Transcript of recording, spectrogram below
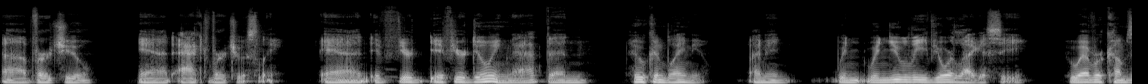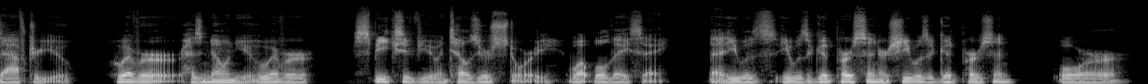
uh, virtue and act virtuously. And if you're if you're doing that, then who can blame you? I mean, when when you leave your legacy, whoever comes after you, whoever has known you, whoever speaks of you and tells your story, what will they say? That he was he was a good person or she was a good person or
